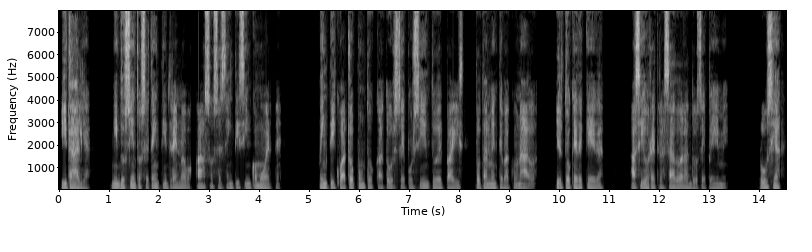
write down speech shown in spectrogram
Italia, 1.273 nuevos casos, 65 muertes, 24.14% del país totalmente vacunado y el toque de queda ha sido retrasado a las 12 pm. Rusia,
